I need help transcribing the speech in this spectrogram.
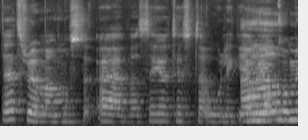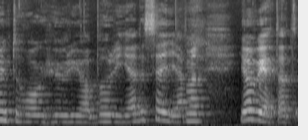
Där tror jag man måste öva sig och testa olika. Ja. Och Jag kommer inte ihåg hur jag började säga men jag vet att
